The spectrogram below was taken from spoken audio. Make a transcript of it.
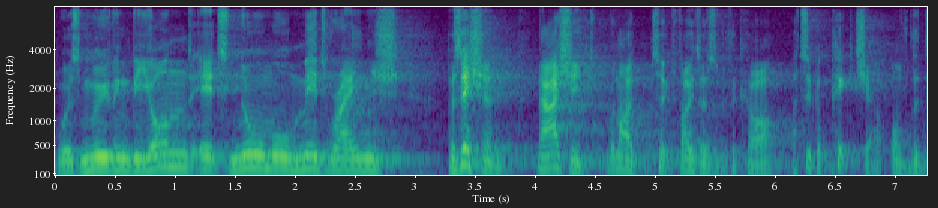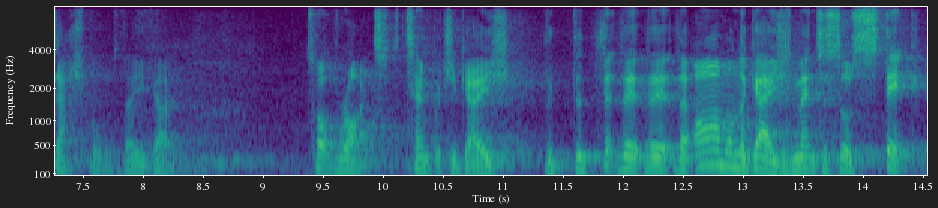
was moving beyond its normal mid range position. Now, actually, when I took photos of the car, I took a picture of the dashboard. There you go. Top right, temperature gauge. The, the, the, the, the arm on the gauge is meant to sort of stick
